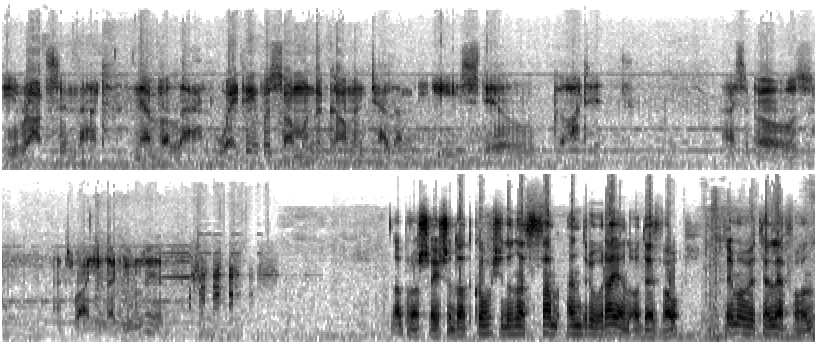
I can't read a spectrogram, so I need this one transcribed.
he rots in that Neverland, waiting for someone to come and tell him he still got it. I suppose that's why he let you live. No proszę, jeszcze dodatkowo się do nas sam Andrew Ryan odezwał. Tutaj mamy telefon.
